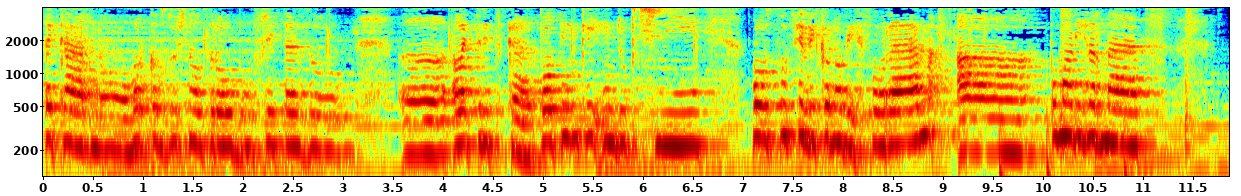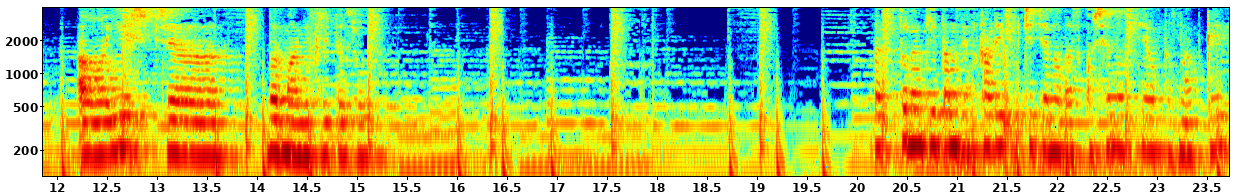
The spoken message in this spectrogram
tekárnu, horkovzdušnou troubu, fritezu, eh, elektrické plotinky indukční, spoustu silikonových forem a pomalý hrnec a ještě normální fritezu. Tak studenti tam získali určitě nové zkušenosti a poznatky,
